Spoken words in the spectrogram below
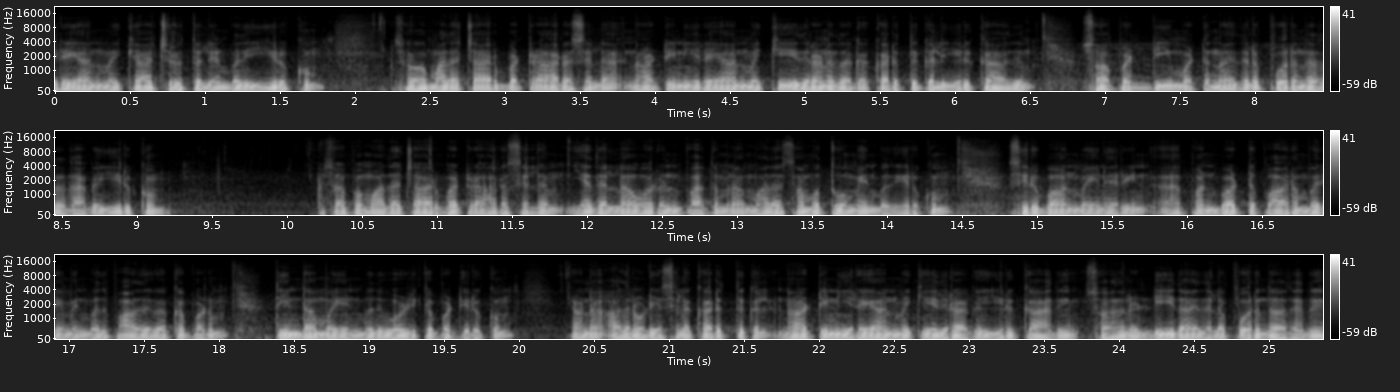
இறையாண்மைக்கு அச்சுறுத்தல் என்பது இருக்கும். ஸோ மதச்சார்பற்ற அரசில் நாட்டின் இறையாண்மைக்கு எதிரானதாக கருத்துக்கள் இருக்காது. ஸோ அப்போ டி மட்டும்தான் இதில் பொருந்தாததாக இருக்கும். ஸோ அப்போ மதச்சார்பற்ற அரசில் எதெல்லாம் வரும்னு பார்த்தோம்னா மத சமத்துவம் என்பது இருக்கும். சிறுபான்மையினரின் பண்பாட்டு பாரம்பரியம் என்பது பாதுகாக்கப்படும். தீண்டாமை என்பது ஒழிக்கப்பட்டிருக்கும். ஆனால் அதனுடைய சில கருத்துக்கள் நாட்டின் இறையாண்மைக்கு எதிராக இருக்காது. ஸோ அதனால் டி தான் இதில் பொருந்தாதது.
